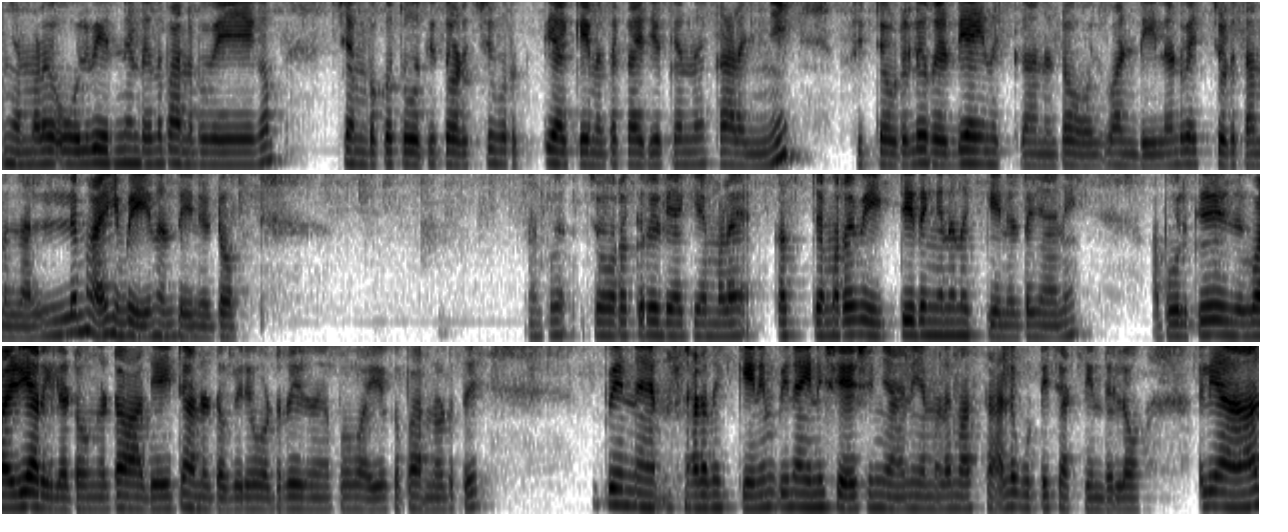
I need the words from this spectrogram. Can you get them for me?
നമ്മൾ ഓൽ വരുന്നുണ്ടെന്ന് പറഞ്ഞപ്പോൾ വേഗം ചെമ്പൊക്കെ തോത്തി തുടച്ച് വൃത്തിയാക്കി അതിനകത്തെ കരിയൊക്കെ ഒന്ന് കളഞ്ഞ് സിറ്റ് ഔട്ടിൽ റെഡിയായി നിൽക്കുകയാണ് കേട്ടോ വണ്ടിയിലാണ്ട് വെച്ച് കൊടുത്താൽ മതി. നല്ല മഴയും പെയ്യുന്നുണ്ട് അതിന് കേട്ടോ അപ്പോൾ ചോറൊക്കെ റെഡിയാക്കി നമ്മളെ കസ്റ്റമറെ വെയിറ്റ് ചെയ്ത് ഇങ്ങനെ നിൽക്കുകയാണ് കേട്ടോ ഞാൻ അപ്പോൾ അവർക്ക് വഴി അറിയില്ല കേട്ടോ ഇങ്ങോട്ട് ആദ്യമായിട്ടാണ് കേട്ടോ ഇവർ ഓർഡർ ചെയ്യുന്നത് അപ്പോൾ വഴിയൊക്കെ പറഞ്ഞു കൊടുത്ത് പിന്നെ അവിടെ നിൽക്കാനും പിന്നെ അതിന് ശേഷം ഞാൻ നമ്മളെ മസാല കൂട്ടി ചട്ടി ഉണ്ടല്ലോ അതിൽ ഞാൻ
